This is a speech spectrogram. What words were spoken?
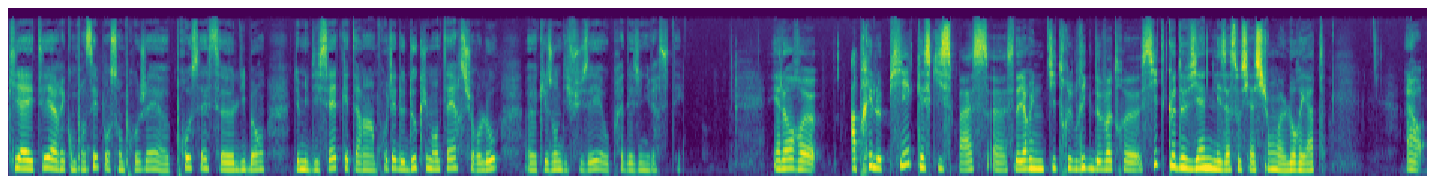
qui a été euh, récompensée pour son projet euh, Process euh, Liban 2017, qui est un projet de documentaire sur l'eau qu'ils ont diffusé auprès des universités. Et alors, après le pied, qu'est-ce qui se passe C'est d'ailleurs une petite rubrique de votre site. Que deviennent les associations lauréates? Alors,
